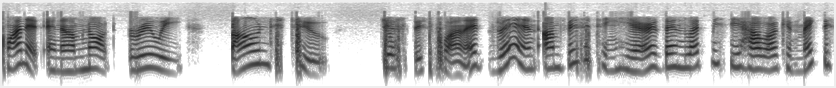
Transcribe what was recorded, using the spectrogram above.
planet, and I'm not really bound to just this planet, then I'm visiting here, then let me see how I can make this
